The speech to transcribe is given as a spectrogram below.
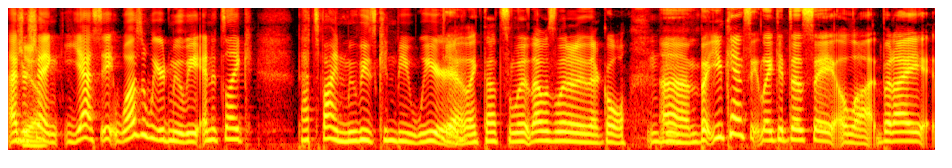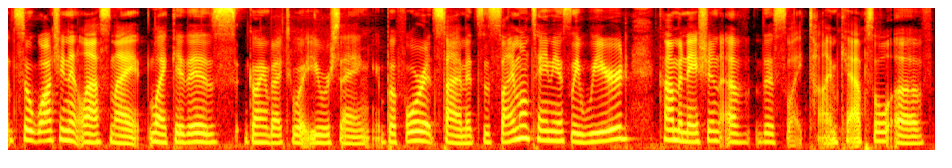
As you're Yeah. saying, yes, it was a weird movie, and it's like that's fine. Movies can be weird. Yeah, like that's li- that was literally their goal. Mm-hmm. Um, but you can't see like it does say a lot. But I so watching it last night, like it is going back to what you were saying before its time. It's a simultaneously weird combination of this like time capsule of.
